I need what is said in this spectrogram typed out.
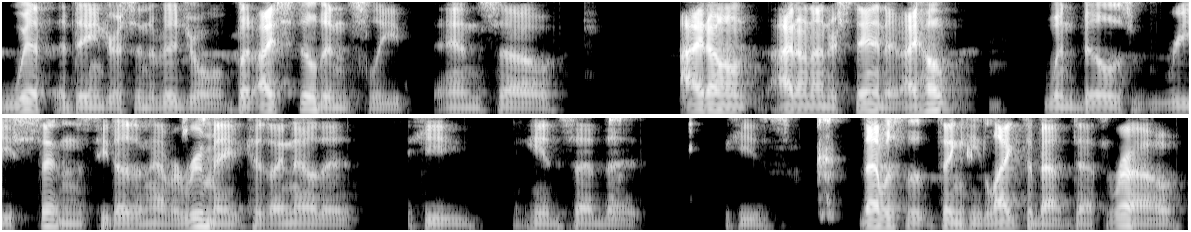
with a dangerous individual. But I still didn't sleep. And so I don't I don't understand it. I hope when Bill's re-sentenced, he doesn't have a roommate because I know that he he had said that he's that was the thing he liked about death row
